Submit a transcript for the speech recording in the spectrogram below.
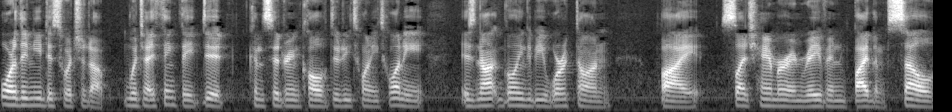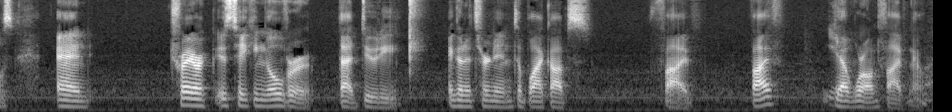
or they need to switch it up, which I think they did, considering Call of Duty 2020 is not going to be worked on by Sledgehammer and Raven by themselves, and Treyarch is taking over that duty and going to turn it into Black Ops 5. 5? Yeah, yeah we're on 5 now.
